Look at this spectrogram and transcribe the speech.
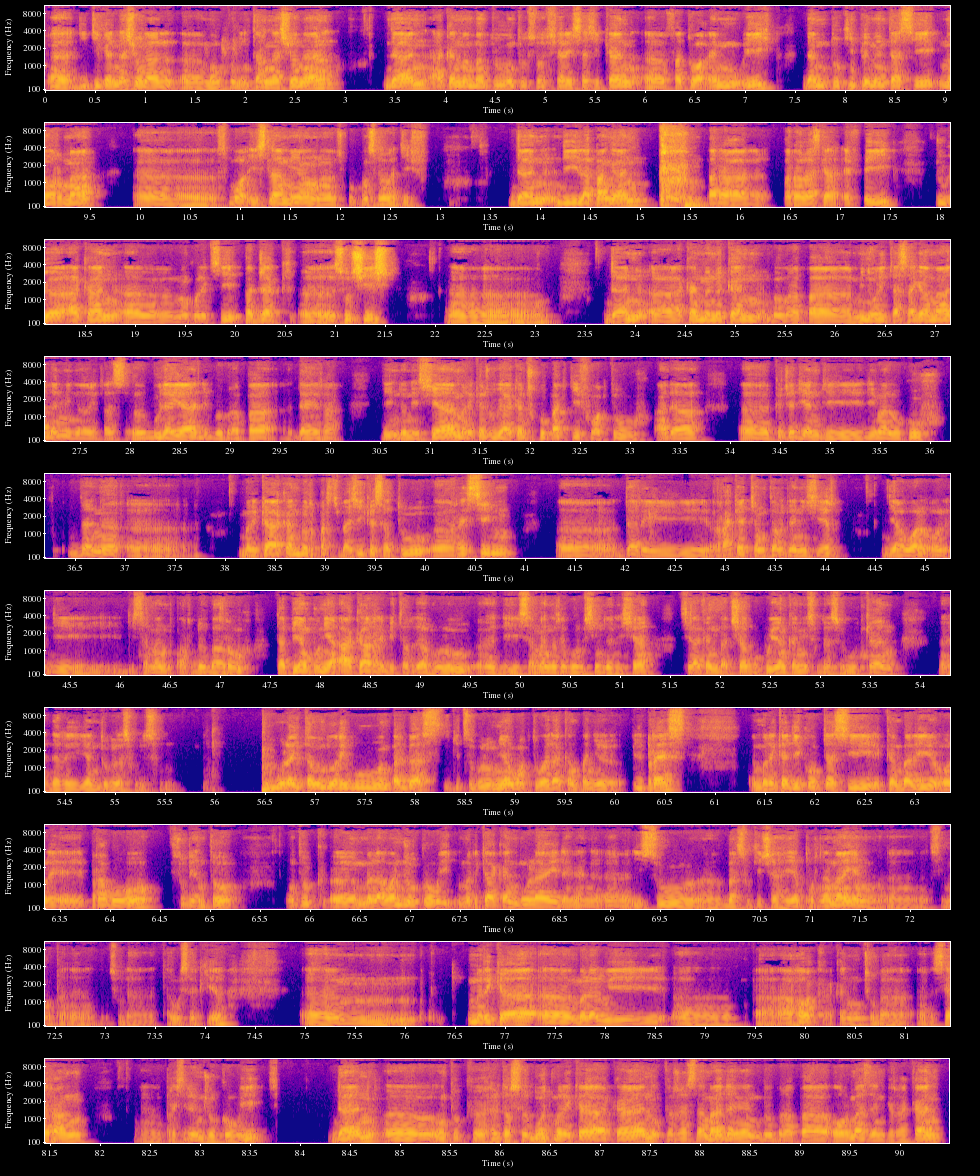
uh, di tingkat nasional uh, maupun internasional dan akan membantu untuk sosialisasikan uh, fatwa MUI dan untuk implementasi norma uh, sebuah Islam yang uh, cukup konservatif. Dan di lapangan para para laskar FPI juga akan uh, mengkoleksi pajak uh, suci uh, dan uh, akan menekan beberapa minoritas agama dan minoritas uh, budaya di beberapa daerah di Indonesia. Mereka juga akan cukup aktif waktu ada uh, kejadian di, di Maluku dan uh, mereka akan berpartisipasi ke satu uh, resim uh, dari rakyat yang terorganisir di awal oleh di di zaman Orde Baru, tapi yang punya akar lebih terdahulu uh, di zaman Revolusi Indonesia. Silakan baca buku yang kami sudah sebutkan uh, dari Ian Douglas Wilson. Mulai tahun 2014, sedikit sebelumnya, waktu ada kampanye Pilpres, mereka dikooptasi kembali oleh Prabowo Subianto untuk uh, melawan Jokowi. Mereka akan mulai dengan uh, isu Basuki Cahaya Purnama yang uh, semua sudah tahu saya kira. Mereka uh, melalui uh, Ahok akan mencoba uh, serang uh, Presiden Jokowi. Dan uh, untuk hal tersebut mereka akan kerjasama dengan beberapa ormas dan gerakan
